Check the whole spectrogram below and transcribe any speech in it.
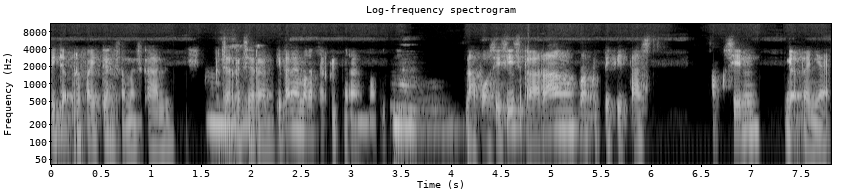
tidak berfaedah sama sekali. Hmm. Kejar-kejaran. Kita memang kejar-kejaran. Hmm. Nah posisi sekarang produktivitas vaksin nggak banyak,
